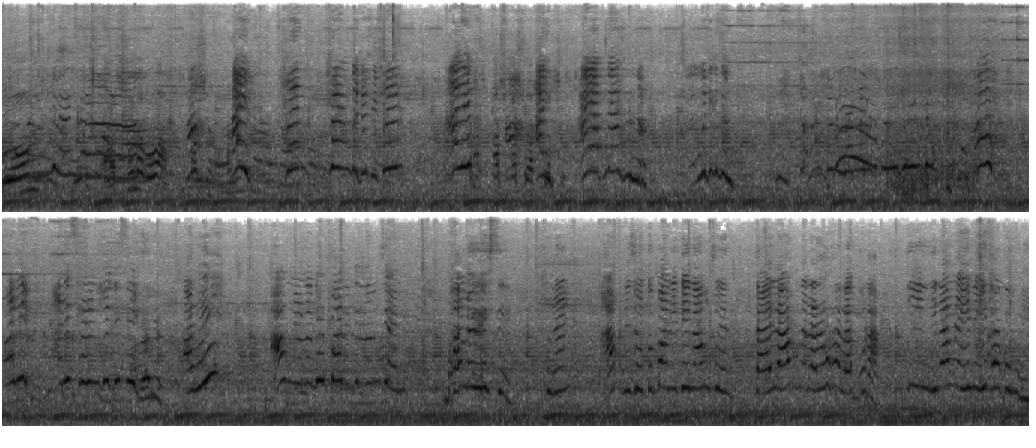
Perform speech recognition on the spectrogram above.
যান আসো না বাবা, আই শুন শুন তো দেখি শুন। আরে আই আই আপনি আসুন না ওদিকে যান আহ, আরে আরে শুন তো দেখি আরে আপনি ওনাদের পানিতে নামছেন ভালো হয়েছে শুনেন আপনি যত পানিতে নামছেন তাহলে আপনার আর ওঠা লাগবো না তিন দিন আমরা এনেই থাকুন নি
